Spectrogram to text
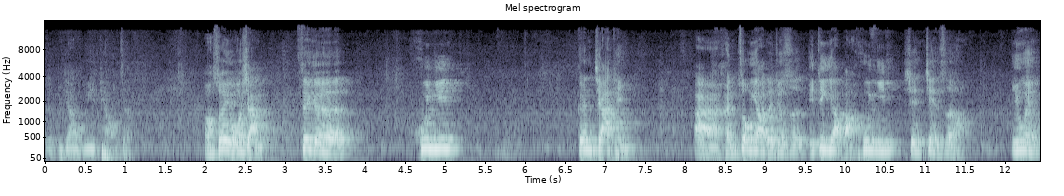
也比较容易调整。哦，所以我想这个婚姻跟家庭。啊，很重要的就是一定要把婚姻先建设好，因为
